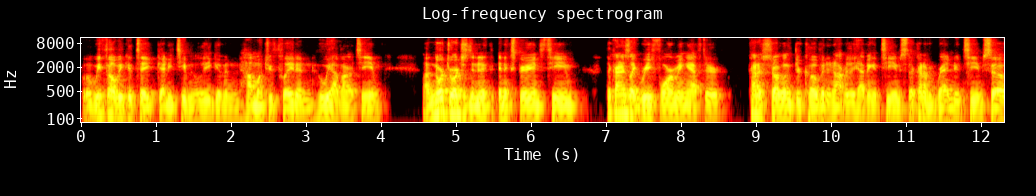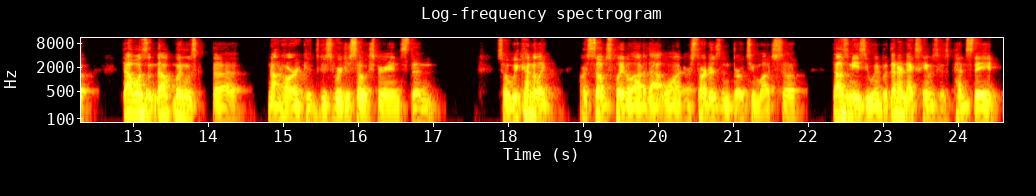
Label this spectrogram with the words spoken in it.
but we thought we could take any team in the league given how much we've played and who we have on our team. Uh, North Georgia is an inexperienced team. They're kind of like reforming after kind of struggling through COVID and not really having a team. So they're kind of a brand new team. So that wasn't that win was uh, not hard because we're just so experienced. And so we kind of like our subs played a lot of that one. Our starters didn't throw too much. So that was an easy win. But then our next game was against Penn State,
